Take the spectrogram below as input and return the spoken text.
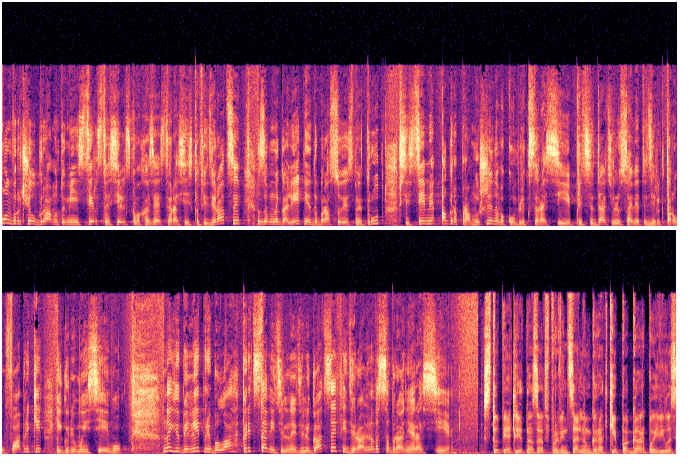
Он вручил грамоту Министерства сельского хозяйства Российской Федерации за многолетний добросовестный труд в системе агропромышленного комплекса России председателю Совета директоров фабрики Игорю Моисееву. На юбилей прибыла представительная делегация Федерального собрания России. 105 лет назад в провинциальном городке Пагар появилось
